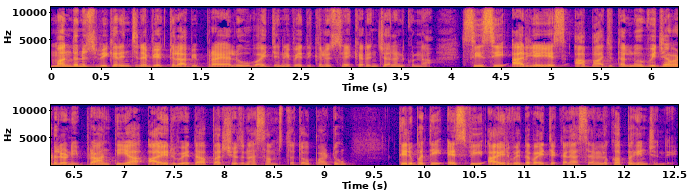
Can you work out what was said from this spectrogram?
మందును స్వీకరించిన వ్యక్తుల అభిప్రాయాలు వైద్య నివేదికలు సేకరించాలనుకున్న సీసీఆర్ఏఎస్ ఆ బాధ్యతలను విజయవాడలోని ప్రాంతీయ ఆయుర్వేద పరిశోధనా సంస్థతో పాటు తిరుపతి ఎస్వి ఆయుర్వేద వైద్య కళాశాలలకు అప్పగించింది.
